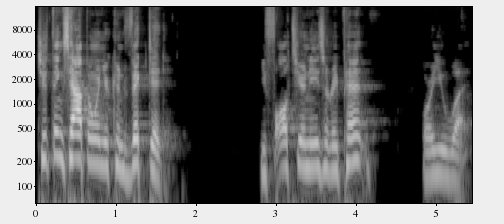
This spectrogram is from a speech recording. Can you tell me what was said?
Two things happen when you're convicted. You fall to your knees and repent, or you what?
